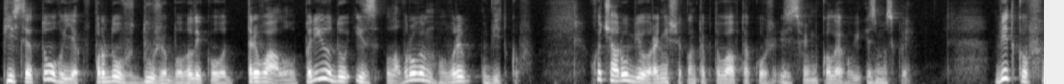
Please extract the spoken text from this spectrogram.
Після того, як впродовж дуже великого тривалого періоду із Лавровим говорив Вітков. Хоча Рубіо раніше контактував також із своїм колегою із Москви. Вітков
